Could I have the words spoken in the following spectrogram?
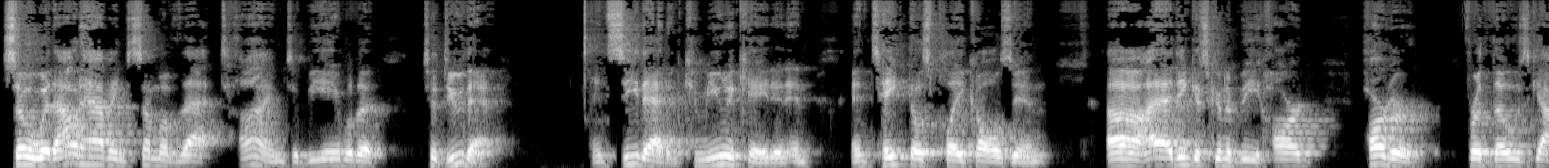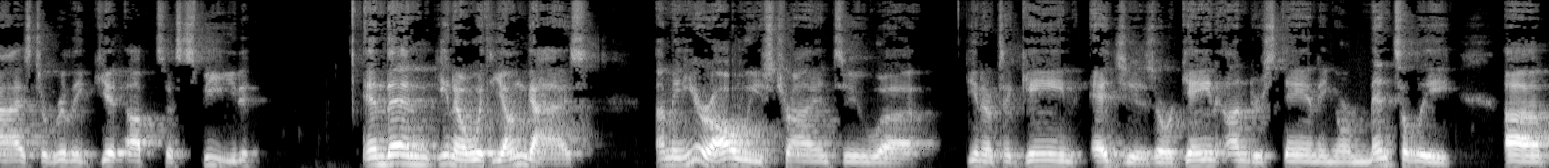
So without having some of that time to be able to, to do that and see that and communicate it and, and take those play calls in. Uh, I, I think it's going to be hard harder for those guys to really get up to speed. And then you know, with young guys, I mean, you're always trying to uh, you know to gain edges or gain understanding or mentally uh,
